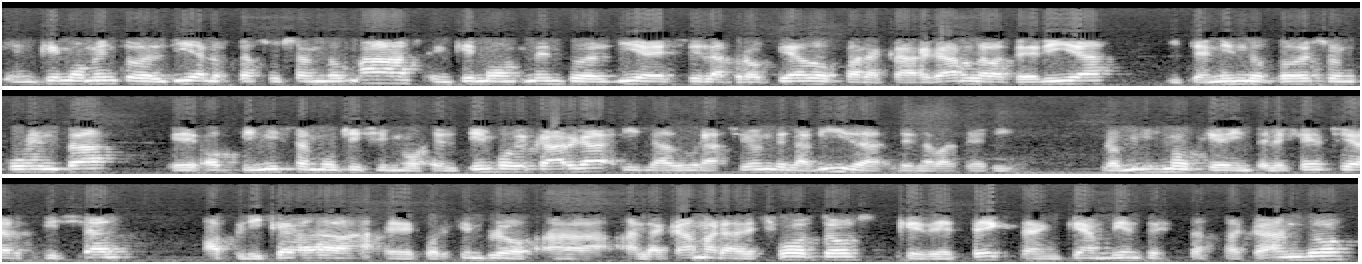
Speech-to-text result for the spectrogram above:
en qué momento del día lo estás usando más, en qué momento del día es el apropiado para cargar la batería y teniendo todo eso en cuenta, eh, optimiza muchísimo el tiempo de carga y la duración de la vida de la batería. Lo mismo que inteligencia artificial aplicada, eh, por ejemplo, a, a, la cámara de fotos que detecta en qué ambiente está sacando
